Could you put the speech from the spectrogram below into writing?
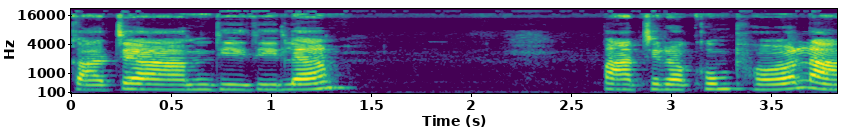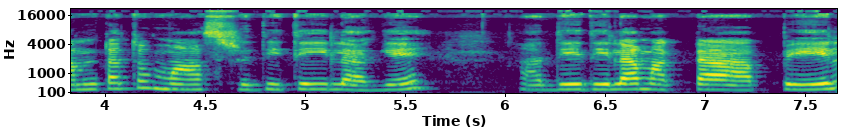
কাঁচা আম দিয়ে দিলাম। পাঁচ রকম ফল, আমটা তো মাস্ট দিতেই লাগে। আর দিয়ে দিলাম একটা আপেল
